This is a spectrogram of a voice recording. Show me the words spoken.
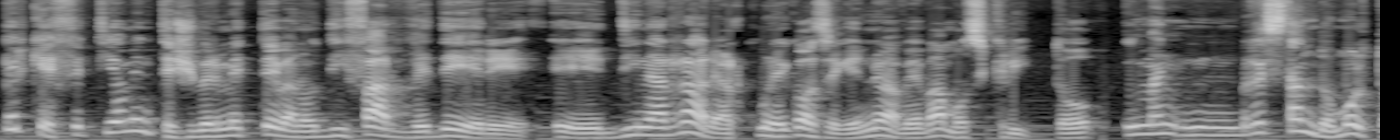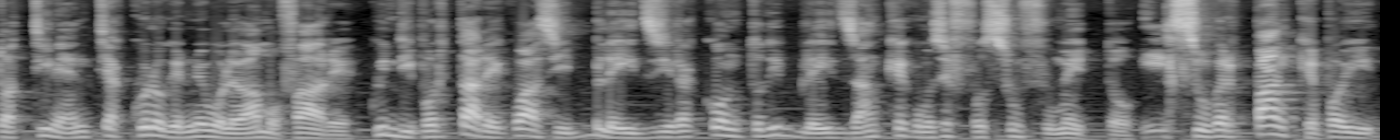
perché effettivamente ci permettevano di far vedere e di narrare alcune cose che noi avevamo scritto man- restando molto attinenti a quello che noi volevamo fare. Quindi portare quasi Blaze, il racconto di Blaze anche come se fosse un fumetto. Il super punk poi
